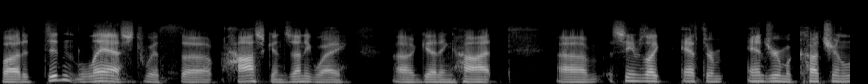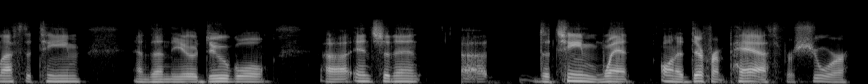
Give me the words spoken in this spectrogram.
but it didn't last with uh, Hoskins anyway, uh, getting hot. Um, it seems like after Andrew McCutchen left the team, and then the Odubel uh, incident, uh, the team went on a different path for sure.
